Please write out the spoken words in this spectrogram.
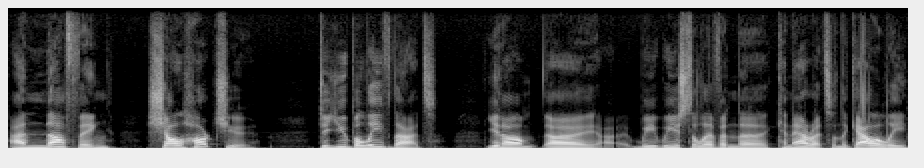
and nothing shall hurt you. Do you believe that? You know, uh, we, we used to live in the Kinneret in the Galilee,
